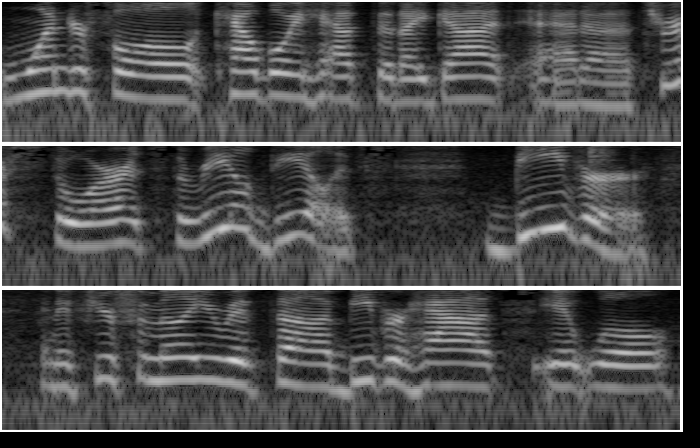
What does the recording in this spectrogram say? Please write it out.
wonderful cowboy hat that I got at a thrift store. It's the real deal. It's beaver. And if you're familiar with uh, beaver hats, it will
